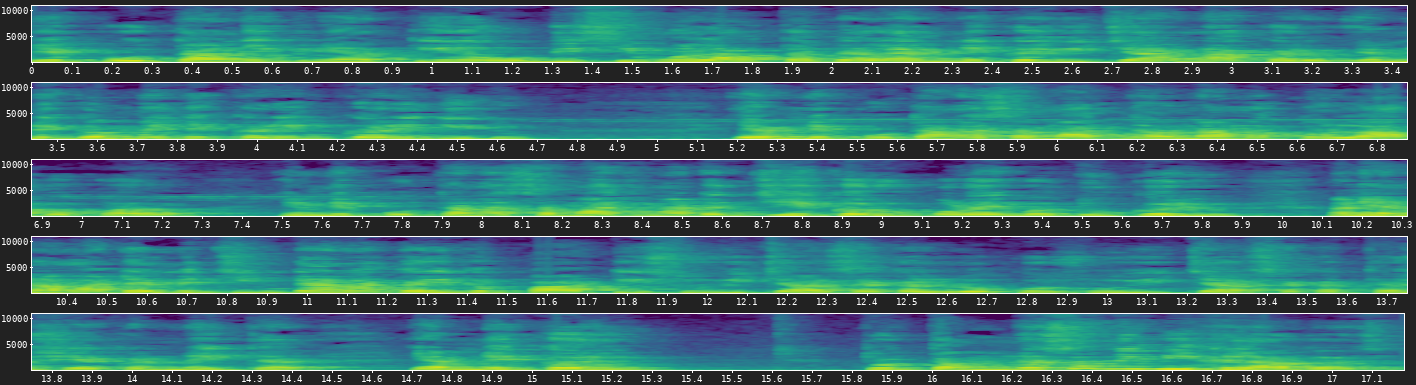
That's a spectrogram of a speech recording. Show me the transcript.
એ પોતાની જ્ઞાતિને ઓબીસીમાં લાવતા પહેલાં એમને કંઈ વિચાર ના કર્યો. એમને ગમે તે કરીને કરી દીધું. એમને પોતાના સમાજને અનામતનો લાભ અપાવ્યો એમને પોતાના સમાજ માટે જે કરવું પડે એ બધું કર્યું. અને એના માટે એમને ચિંતા ના કરી કે પાર્ટી શું વિચારશે, કે લોકો શું વિચારશે, કે થશે કે નહીં થાય. એમને કર્યું. તો તમને શેની બીક લાગે છે?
